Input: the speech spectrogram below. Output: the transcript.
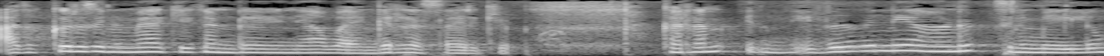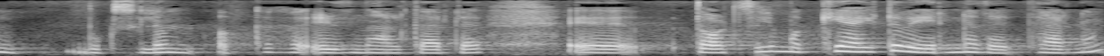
അതൊക്കെ ഒരു സിനിമയാക്കി കണ്ടു കഴിഞ്ഞാൽ ഭയങ്കര രസമായിരിക്കും കാരണം ഇത് തന്നെയാണ് സിനിമയിലും ബുക്സിലും ഒക്കെ എഴുതുന്ന ആൾക്കാരുടെ തോട്ട്സിലും ഒക്കെ ആയിട്ട് വരുന്നത്. കാരണം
